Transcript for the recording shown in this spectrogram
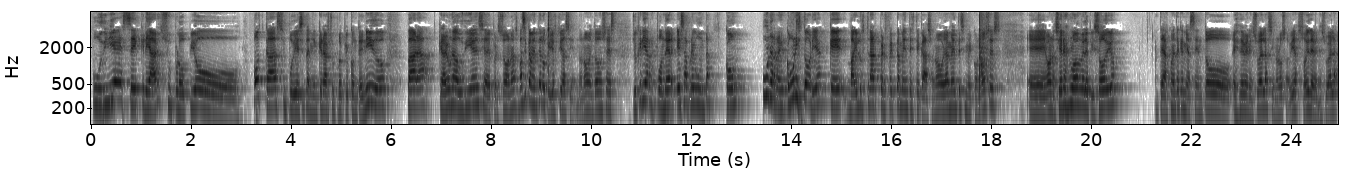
pudiese crear su propio podcast, y pudiese también crear su propio contenido para crear una audiencia de personas, básicamente lo que yo estoy haciendo, ¿no? Entonces, yo quería responder esa pregunta con una, con una historia que va a ilustrar perfectamente este caso, ¿no? Obviamente, si me conoces, eh, bueno, si eres nuevo en el episodio, te das cuenta que mi acento es de Venezuela, si no lo sabías, soy de Venezuela,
